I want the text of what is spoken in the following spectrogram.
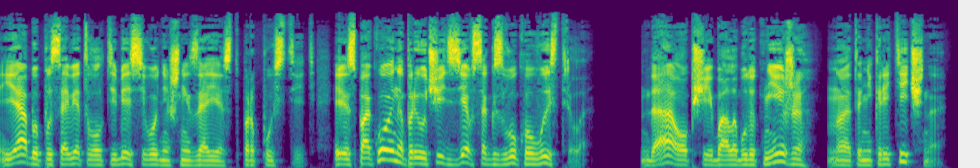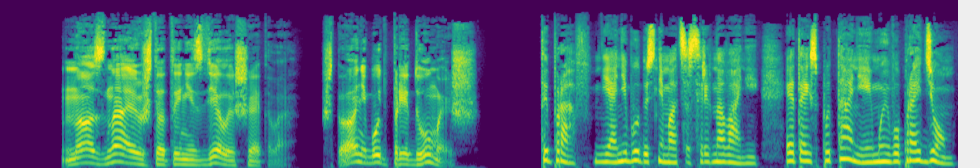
Я бы посоветовал тебе сегодняшний заезд пропустить и спокойно приучить Зевса к звуку выстрела. Да, общие баллы будут ниже, но это не критично. Но знаю, что ты не сделаешь этого. Что-нибудь придумаешь. Ты прав, я не буду сниматься с соревнований. Это испытание, и мы его пройдем.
